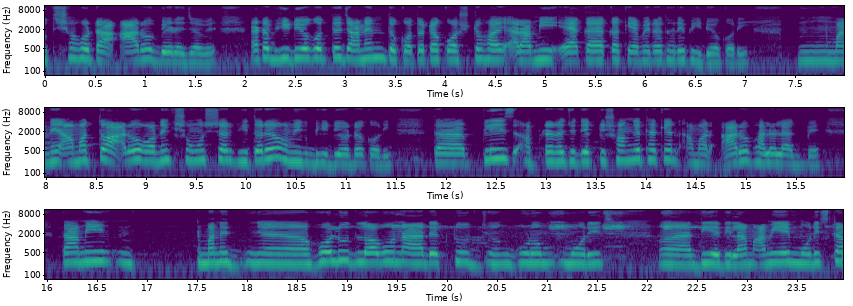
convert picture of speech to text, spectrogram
উৎসাহটা আরও বেড়ে যাবে। একটা ভিডিও করতে জানেন তো কতটা কষ্ট হয়, আর আমি একা একা ক্যামেরা ধরে ভিডিও করি। মানে আমার তো আরও অনেক সমস্যার ভিতরেও আমি ভিডিওটা করি। তা প্লিজ আপনারা যদি একটু সঙ্গে থাকেন, আমার আরও ভালো লাগবে। তা আমি মানে হলুদ, লবণ আর একটু গুঁড়ো মরিচ দিয়ে দিলাম। আমি এই মরিচটা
